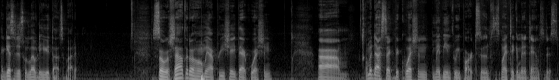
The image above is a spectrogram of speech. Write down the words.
I guess I just would love to hear your thoughts about it. So shout out to the homie. I appreciate that question. Um, I'm gonna dissect the question maybe in three parts. So this might take a minute to answer this.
